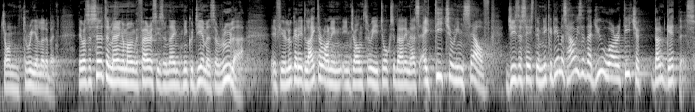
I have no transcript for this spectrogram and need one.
John 3 a little bit. There was a certain man among the Pharisees named Nicodemus, a ruler. If you look at it later on in, in John 3, he talks about him as a teacher himself. Jesus says to him, Nicodemus, how is it that you who are a teacher don't get this?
